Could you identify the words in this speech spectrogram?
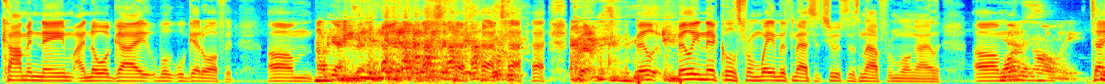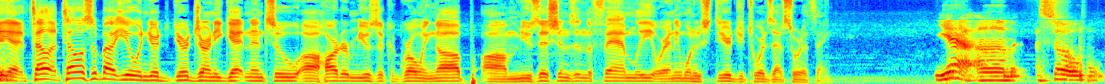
Common name. I know a guy. We'll, we'll get off it. Um, Okay. Billy, Billy Nichols from Weymouth, Massachusetts, not from Long Island. Um, One and only. Tell yeah, tell tell us about you and your your journey getting into uh, harder music growing up. Um, musicians in the family, or anyone who steered you towards that sort of thing. Yeah. Um, so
